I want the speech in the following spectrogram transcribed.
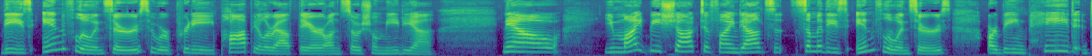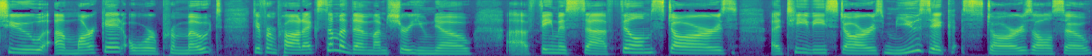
these influencers who are pretty popular out there on social media. Now, you might be shocked to find out some of these influencers are being paid to uh, market or promote different products. Some of them, I'm sure you know, uh, famous uh, film stars, uh, TV stars, music stars also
